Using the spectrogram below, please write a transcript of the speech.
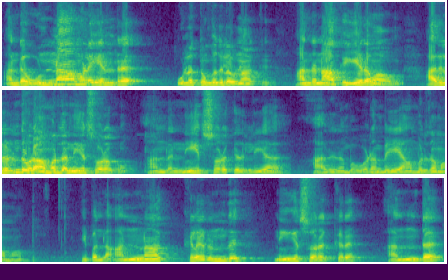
அந்த உண்ணாமுலை என்ற உள்ள தொங்குதில் ஒரு நாக்கு. அந்த நாக்கு ஈரமாகும். அதிலிருந்து ஒரு அமிர்த நீர் சுரக்கும். அந்த நீர் சுரக்குது இல்லையா? அது நம்ம உடம்பையே அமிர்தமாக மாற்றும். இப்போ இந்த அண்ணாக்கிலிருந்து நீர் சுரக்கிற அந்த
